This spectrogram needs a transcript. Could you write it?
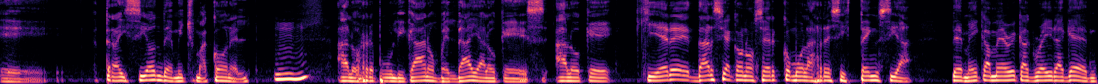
eh, traición de Mitch McConnell a los republicanos, ¿verdad? Y a lo que es, a lo que quiere darse a conocer como la resistencia de Make America Great Again,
